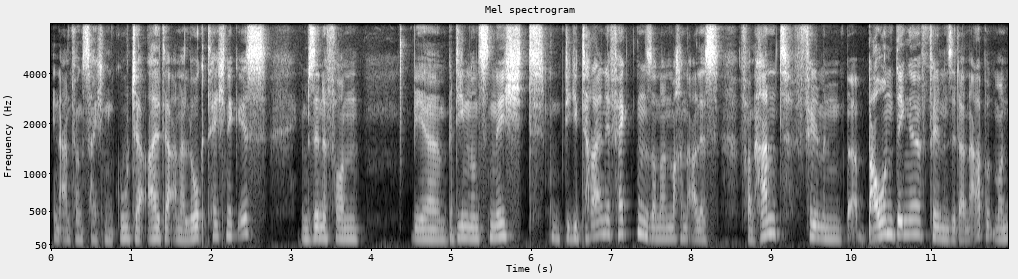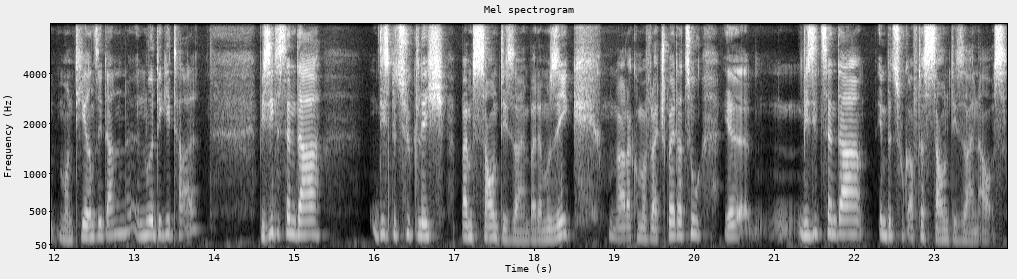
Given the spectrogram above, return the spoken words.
in Anführungszeichen, gute alte Analogtechnik ist, im Sinne von, wir bedienen uns nicht digitalen Effekten, sondern machen alles von Hand, filmen, bauen Dinge, filmen sie dann ab und mon montieren sie dann nur digital. Wie sieht es denn da diesbezüglich beim Sounddesign, bei der Musik? Na, da kommen wir vielleicht später zu. Wie sieht's denn da in Bezug auf das Sounddesign aus?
